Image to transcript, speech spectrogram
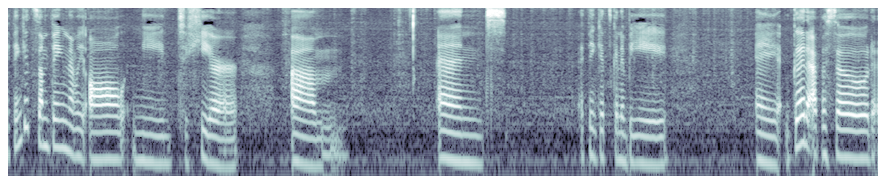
I think it's something that we all need to hear. Um, and I think it's going to be a good episode,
